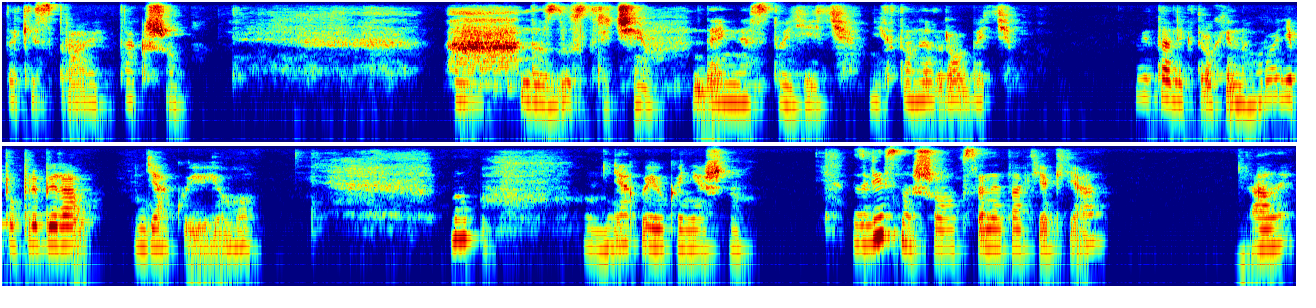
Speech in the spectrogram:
такі справи. Так що до зустрічі. День не стоїть, ніхто не зробить. Віталік трохи на городі поприбирав. Дякую йому. Ну, дякую, звісно. Звісно, що все не так, як я, але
